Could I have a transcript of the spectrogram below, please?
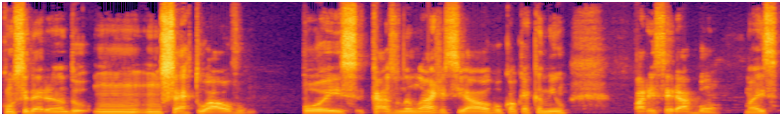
considerando um, um certo alvo, pois caso não haja esse alvo, qualquer caminho parecerá bom mas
